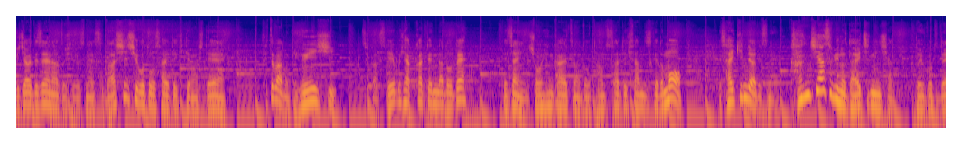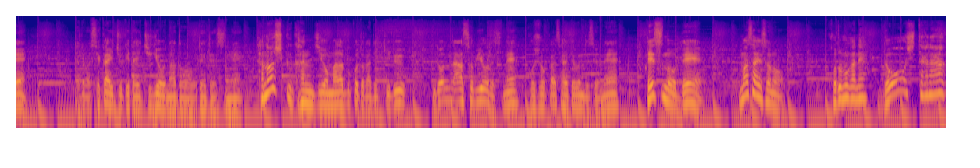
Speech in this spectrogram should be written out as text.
ビジュアルデザイナーとしてですね素晴らしい仕事をされてきてまして例えばあの NEC それから西武百貨店などでデザイン商品開発などを担当されてきたんですけども最近ではですね漢字遊びの第一人者ということで例えば世界一受けたい授業などでですね楽しく漢字を学ぶことができるいろんな遊びをですねご紹介されてるんですよね。ですのでまさにその子供がねどうしたら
